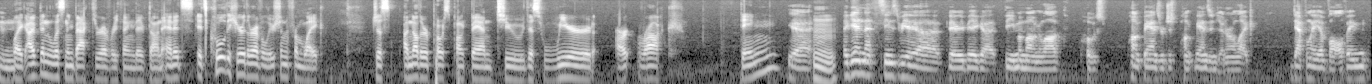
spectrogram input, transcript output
And, Like I've been listening back through everything they've done, and it's it's cool to hear their evolution from like just another post punk band to this weird art rock thing. yeah. Hmm. Again, that seems to be a very big uh, theme among a lot of post punk bands or just punk bands in general. Like, definitely evolving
